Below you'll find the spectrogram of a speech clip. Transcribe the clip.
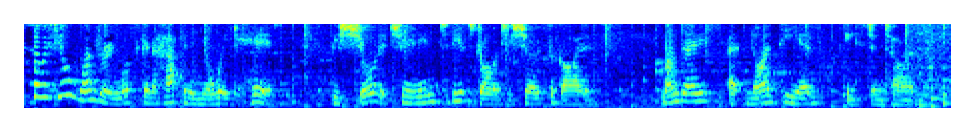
So if you're wondering what's going to happen in your week ahead, be sure to tune in to the Astrology Show for guidance. Mondays at 9 pm Eastern Time.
